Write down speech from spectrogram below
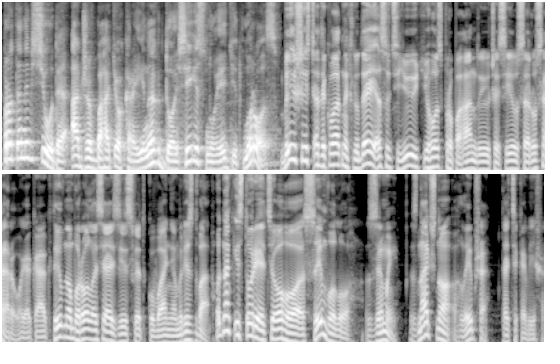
Проте не всюди, адже в багатьох країнах досі існує Дід Мороз. Більшість адекватних людей асоціюють його з пропагандою часів Серусеру, яка активно боролася зі святкуванням Різдва. Однак історія цього символу зими значно глибша та цікавіше.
